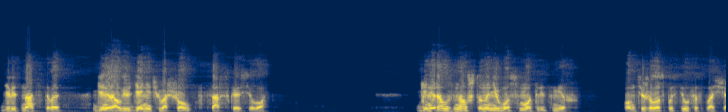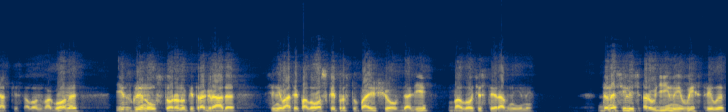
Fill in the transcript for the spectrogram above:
19 генерал Юденич вошел в Царское село. Генерал знал, что на него смотрит мир. Он тяжело спустился с площадки салон вагона и взглянул в сторону Петрограда, синеватой полоской, проступающего вдали болотистой равнины. Доносились орудийные выстрелы,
